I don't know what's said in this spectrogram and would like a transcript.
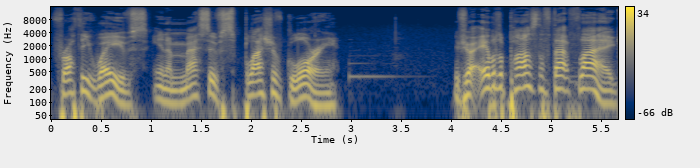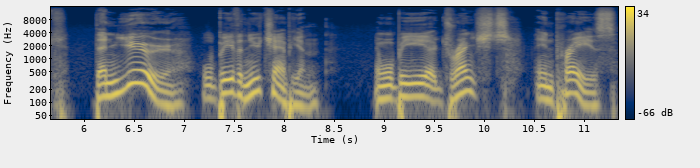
frothy waves in a massive splash of glory. If you're able to pass off that flag, then you will be the new champion and will be drenched in praise.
